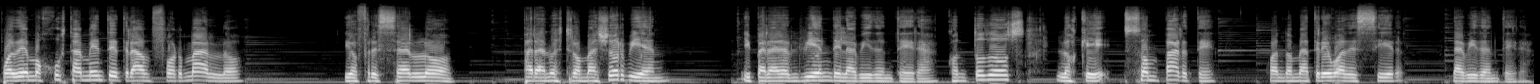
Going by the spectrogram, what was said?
podemos justamente transformarlo y ofrecerlo para nuestro mayor bien y para el bien de la vida entera, con todos los que son parte, cuando me atrevo a decir, la vida entera.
